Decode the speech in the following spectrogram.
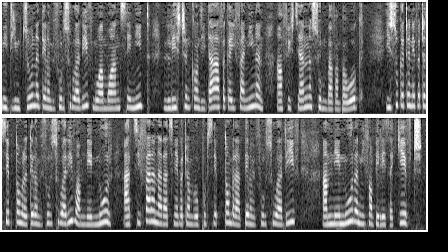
Ny dimy jona telo ambin'ny folo sy roa arivo no hamoahan'ny Cenit ny lisitry ny kandidà afaka hifaninana amin'ny fifidianana solombavambahoaka. Hisokatra ny efatra septambra telo ambin'ny folo sy roa arivo amin'ny enina ora ary tsy hifarana raha tsy ny efatra amby roapolo septambra telo ambin'ny folo sy roa arivo, amin'ny Enora ny fampielezan-kevitra.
